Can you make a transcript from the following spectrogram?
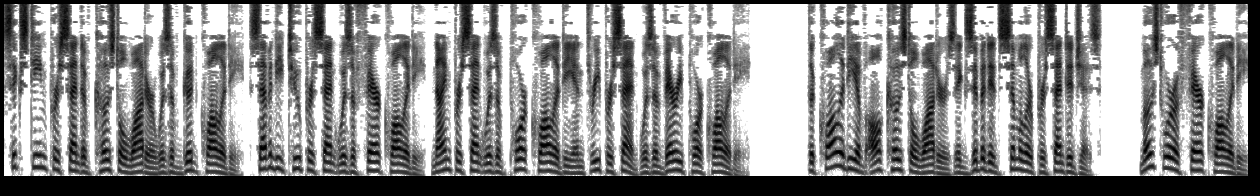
16% of coastal water was of good quality, 72% was of fair quality, 9% was of poor quality and 3% was of very poor quality. The quality of all coastal waters exhibited similar percentages. Most were of fair quality,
